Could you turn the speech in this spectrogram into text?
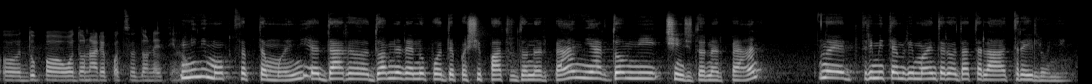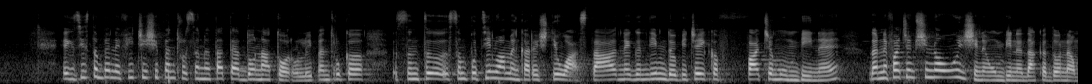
uh, după o donare poți să donezi din nou? Minim 8 săptămâni, dar uh, doamnele nu pot depăși 4 donări pe an, iar domnii 5 donări pe an. Noi trimitem reminder odată la trei luni. Există beneficii și pentru sănătatea donatorului, pentru că sunt, sunt puțini oameni care știu asta. Ne gândim de obicei că facem un bine, dar ne facem și nouă înșine un bine dacă donăm.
